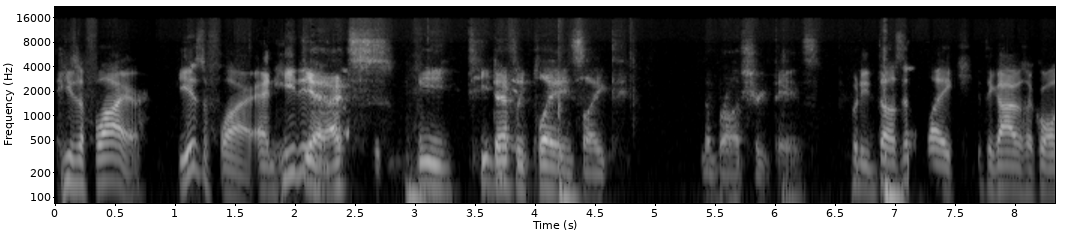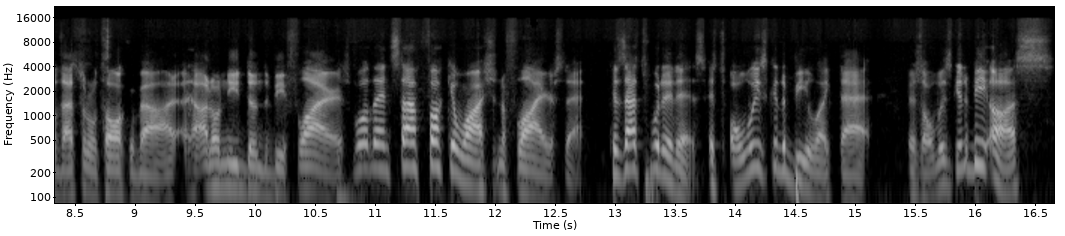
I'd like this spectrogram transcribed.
he's a flyer. He is a flyer, and he didn't. yeah, that's he. He definitely plays like the Broad Street days. But he doesn't like the guy was like, "Well, that's what I'm talking about. I, I don't need them to be flyers." Well, then stop fucking watching the flyers then, because that's what it is. It's always going to be like that. There's always going to be us,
